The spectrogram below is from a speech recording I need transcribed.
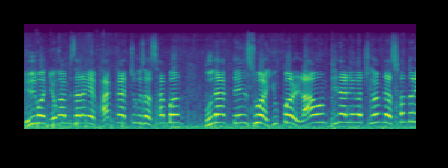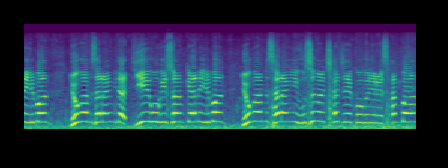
1번 용암사랑의 바깥쪽에서 3번 문학댄스와 6번 라온 피날레가 추가합니다. 선두는 1번 용암사랑입니다. 디에고 기수와 함께하는 1번 용암사랑이 우승을 차지했고 그 뒤를 3번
